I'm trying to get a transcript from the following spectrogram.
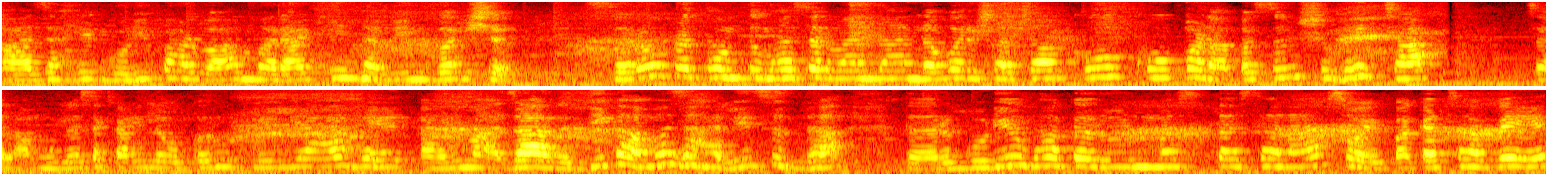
आज आहे गुढीपाडवा मराठी नवीन वर्ष. सर्वप्रथम तुम्हा सर्वांना नववर्षाच्या खूप खूप मनापासून शुभेच्छा. चला मुलं सकाळी लवकर उठलेली आहेत आणि माझा अर्धी कामं झाली सुद्धा. तर गुढी उभा करून मस्त असं ना स्वयंपाकाचा वेळ.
